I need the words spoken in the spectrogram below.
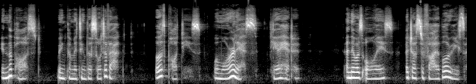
In the past, when committing this sort of act, both parties were more or less clear headed, and there was always a justifiable reason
